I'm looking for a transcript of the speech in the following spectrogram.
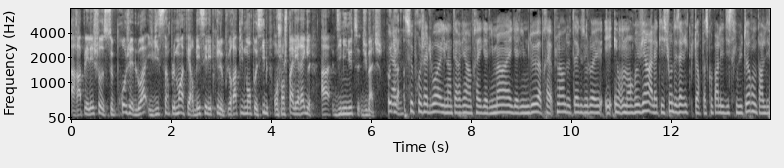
à rappeler les choses. Ce projet de loi, il vise simplement à faire baisser les prix le plus rapidement possible. On ne change pas les règles à 10 minutes du match. Alors, ce projet de loi, il intervient après Egalim 1, Egalim 2, après plein de textes de loi. Et, et on en revient à la question des agriculteurs, parce qu'on parle des distributeurs, on parle des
